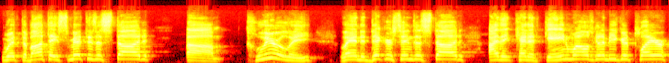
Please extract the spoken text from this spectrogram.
with DeVonta Smith is a stud. Um, clearly, Landon Dickerson's a stud. I think Kenneth Gainwell is going to be a good player.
